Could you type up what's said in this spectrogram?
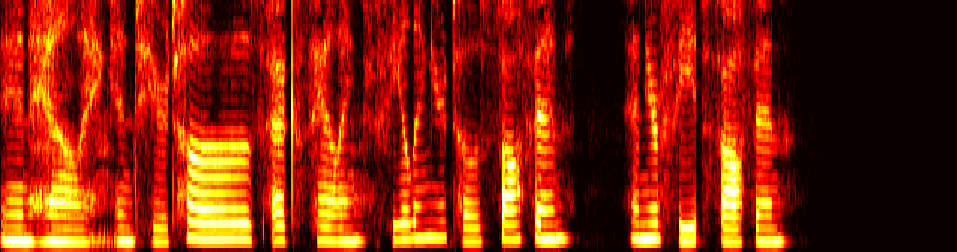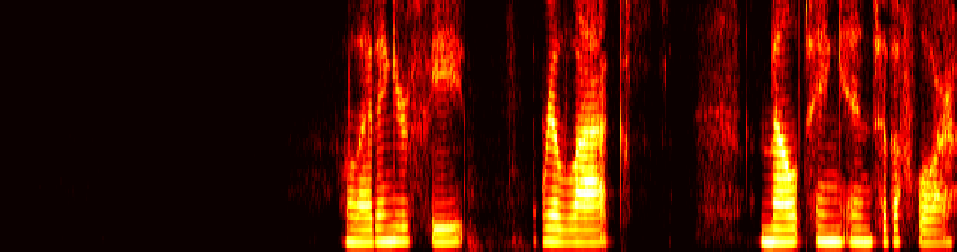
Inhaling into your toes, exhaling, feeling your toes soften and your feet soften. Letting your feet relax, melting into the floor.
